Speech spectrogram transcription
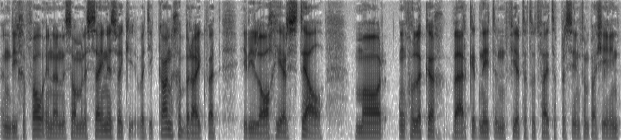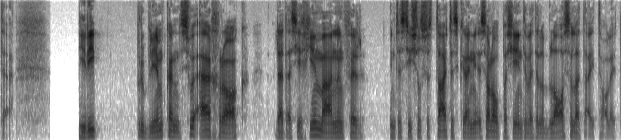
in die geval en dan is daar medisyne wat jy wat jy kan gebruik wat hierdie laagie herstel, maar ongelukkig werk dit net in 40 tot 50% van pasiënte. Hierdie probleem kan so erg raak dat as jy geen behandeling vir interstitial cystitis kry nie, is daar al pasiënte wat hulle blaase laat uithaal het.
